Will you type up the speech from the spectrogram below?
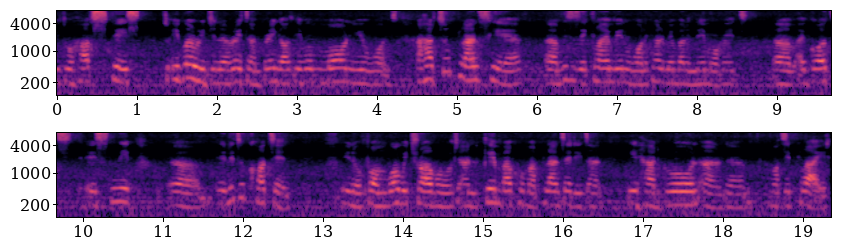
it will have space to even regenerate and bring out even more new ones. I have two plants here. Um, this is a climbing one. I can't remember the name of it. Um, i got a snip um, a little cotton, you know, from when we traveled and came back home and planted it and it had grown and um, multiplied.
